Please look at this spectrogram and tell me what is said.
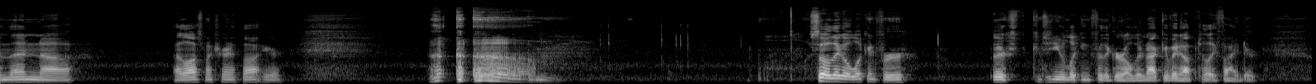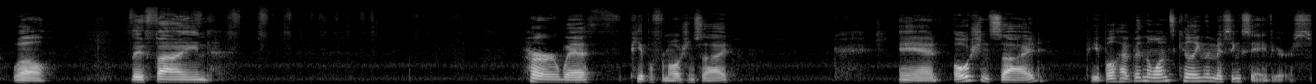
And then uh, I lost my train of thought here. so they go looking for, they continue looking for the girl. They're not giving up till they find her. Well, they find her with people from Oceanside. And Oceanside people have been the ones killing the missing saviors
